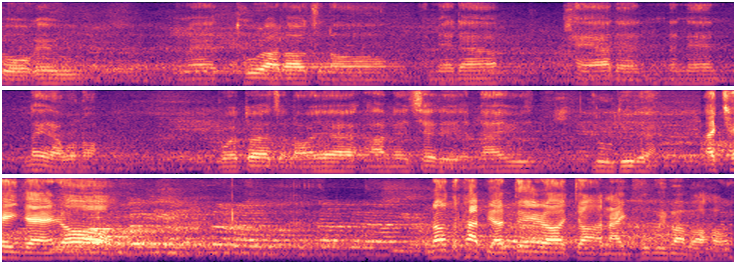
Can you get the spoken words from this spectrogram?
ပေါ်ခဲ့ဘူးဒါပေမဲ့ထိုးတာတော့ကျွန်တော်အများတန်းခံရတယ်နည်းနည်းနိုင်တာပေါ့နော်ဘွဲတော့ကျွန်တော်ရဲ့အားနည်းချက်တွေအများကြီးလူသေးတယ်အချိန်တန်တော့နောက်တစ်ခါပြန်တွင်းတော့ကျွန်တော်အနိုင်ထိုးပေးမှာပါဟုတ်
